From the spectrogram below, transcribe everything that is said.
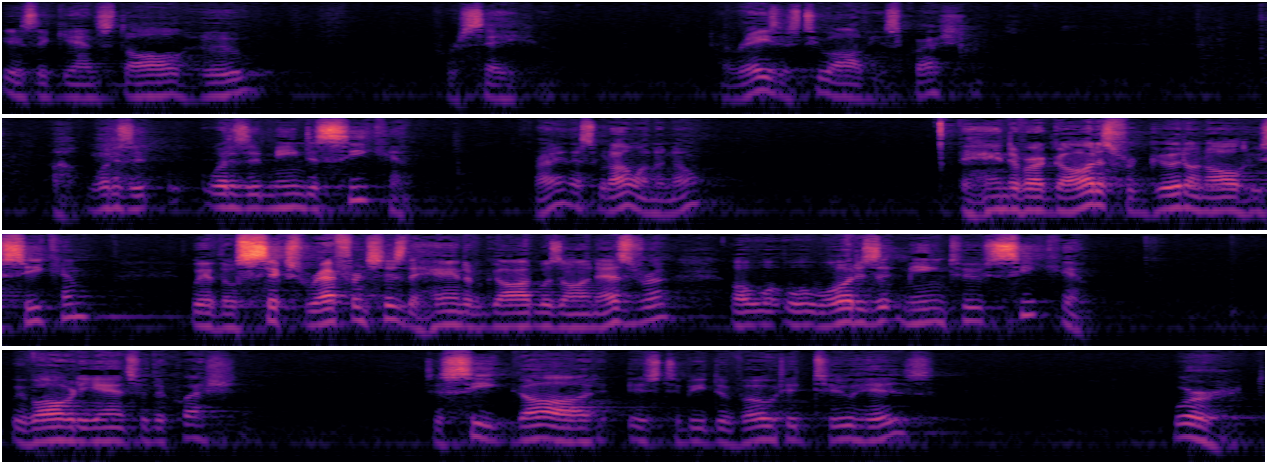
is against all who forsake him. It raises two obvious questions. Uh, what, is it, what does it mean to seek him? Right? That's what I want to know. The hand of our God is for good on all who seek him. We have those six references. The hand of God was on Ezra. Well, what does it mean to seek Him? We've already answered the question. To seek God is to be devoted to His Word.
